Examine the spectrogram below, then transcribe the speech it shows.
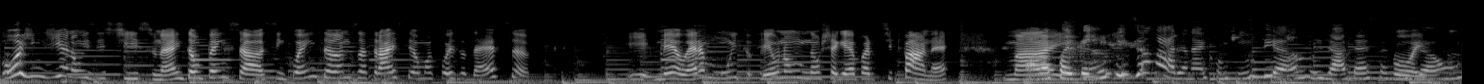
hoje em dia não existe isso, né? Então pensa, 50 anos atrás ter uma coisa dessa. E, meu, era muito. Eu não, não cheguei a participar, né? Mas Ela foi bem visionária, né? Com 15 anos já ter essa Foi. visão.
